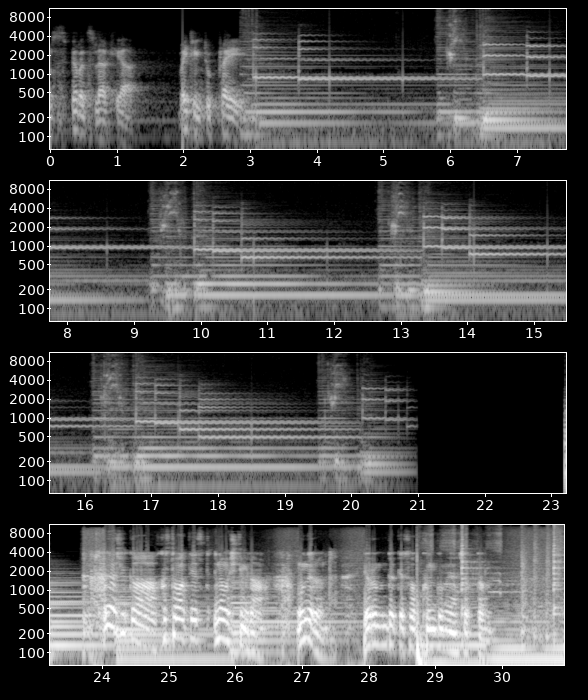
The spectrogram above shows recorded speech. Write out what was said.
evil spirits lurk here, waiting to prey. 안녕하십니까 커스텀 아티스트 이놈을 시킵니다 오늘은 여러분들께서 궁금해하셨던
